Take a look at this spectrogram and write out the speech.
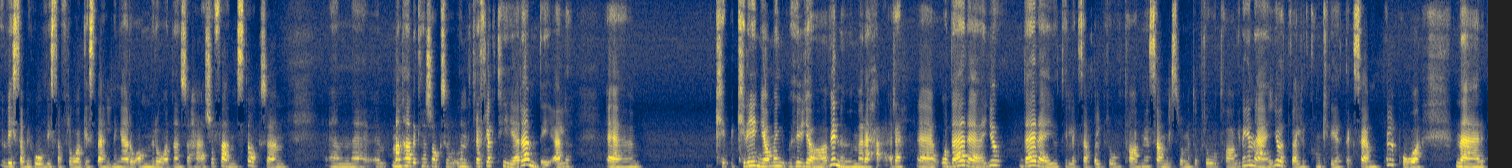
vissa behov, vissa frågeställningar och områden så här så fanns det också en, en eh, man hade kanske också hunnit reflektera en del eh, kring, ja men hur gör vi nu med det här? Eh, och där är ju där är ju till exempel provtagningen, samhällsrummet och provtagningen är ju ett väldigt konkret exempel på när,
